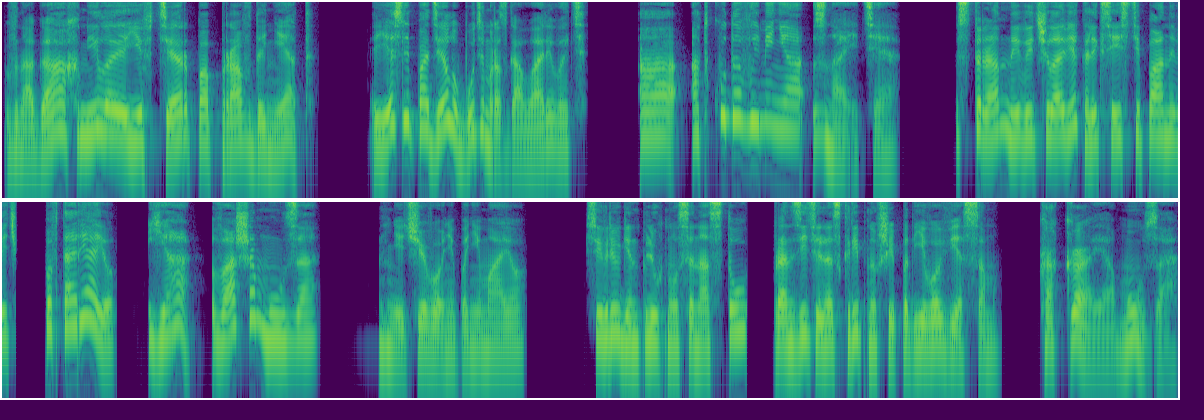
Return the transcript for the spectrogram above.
В ногах, милая Евтерпа, правды нет. Если по делу будем разговаривать. А откуда вы меня знаете?» «Странный вы человек, Алексей Степанович. Повторяю, я ваша муза». «Ничего не понимаю». Севрюгин плюхнулся на стул, пронзительно скрипнувший под его весом. «Какая муза?»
